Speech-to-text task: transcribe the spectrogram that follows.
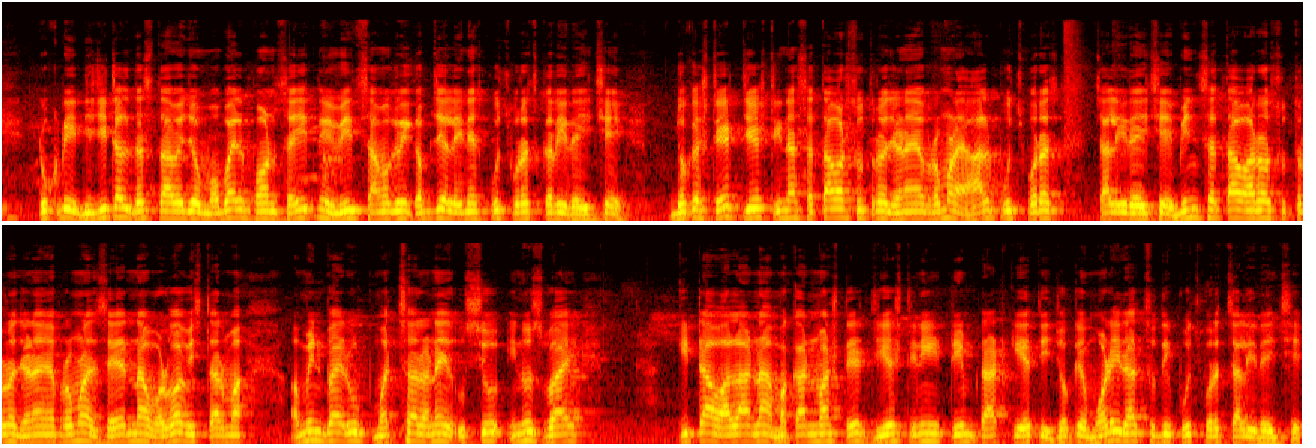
ટુકડી ડિજિટલ દસ્તાવેજો મોબાઈલ ફોન સહિતની વિવિધ સામગ્રી કબજે લઈને પૂછપરછ કરી રહી છે. જોકે સ્ટેટ જીએસટીના સત્તાવાર સૂત્રો જણાવ્યા પ્રમાણે હાલ પૂછપરછ ચાલી રહી છે. બિન સત્તાવારો સૂત્રોના જણાવ્યા પ્રમાણે શહેરના વડવા વિસ્તારમાં અમીનભાઈ રૂપ મચ્છર અને ઉસ્યુ ઇનુસભાઈ કીટાવાલાના મકાનમાં સ્ટેટ જીએસટીની ટીમ ત્રાટકી હતી. જોકે મોડી રાત સુધી પૂછપરછ ચાલી રહી છે.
